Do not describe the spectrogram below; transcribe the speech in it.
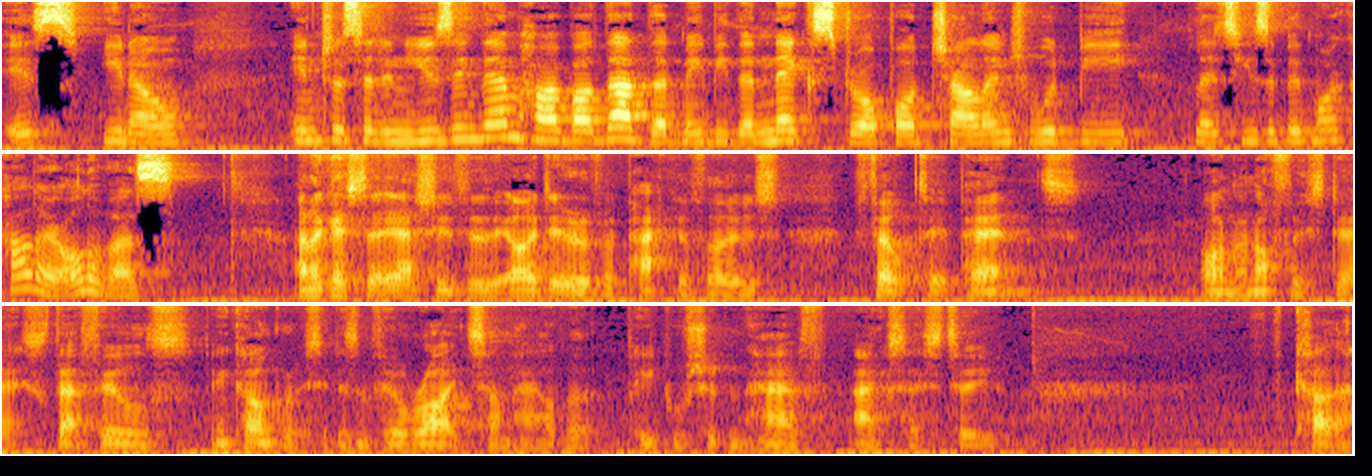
is, you know, interested in using them, how about that? That maybe the next Drawpod challenge would be let's use a bit more color, all of us. And I guess that actually the idea of a pack of those felt tip pens on an office desk that feels incongruous. It doesn't feel right somehow that people shouldn't have access to. Colour.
